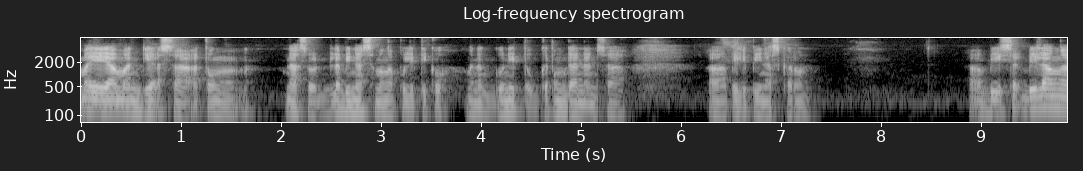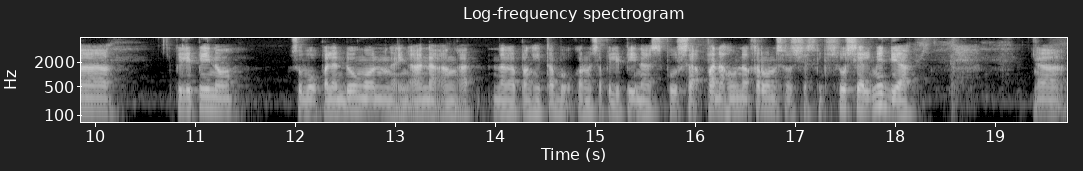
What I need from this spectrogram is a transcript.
mayayaman diha sa atong nasod labi na sa mga politiko nga naggunit og katungdanan sa ah, Pilipinas karon. Bisa- bilang ah, Pilipino subo palandungon nga ing ana ang at nagapanghitabo karon sa Pilipinas. Pusa panahon na karon sa social- media nga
